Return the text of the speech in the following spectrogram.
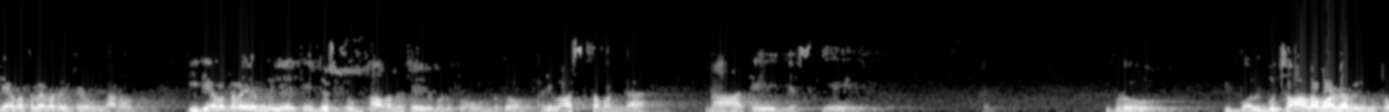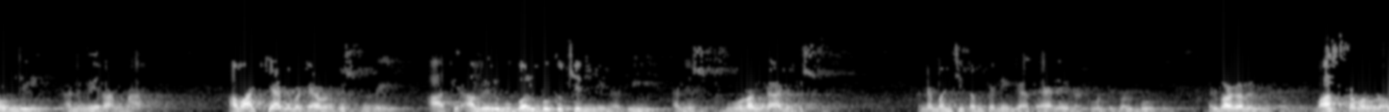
దేవతలు ఎవరైతే ఉన్నారో ఈ దేవతల ఎందు ఏ తేజస్సు భావన చేయబడుతూ ఉండదో అది వాస్తవంగా నా తేజస్సే. ఇప్పుడు ఈ బల్బు చాలా బాగా వెలుగుతోంది అని మీరు అన్నారు. ఆ వాక్యాన్ని బట్టి ఏమనిపిస్తుంది? ఆ ఆ వెలుగు బల్బుకు చెందినది అని స్థూలంగా అనిపిస్తుంది. అంటే మంచి కంపెనీగా తయారైనటువంటి బల్బు అది బాగా వెలుగుతుంది. వాస్తవంలో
